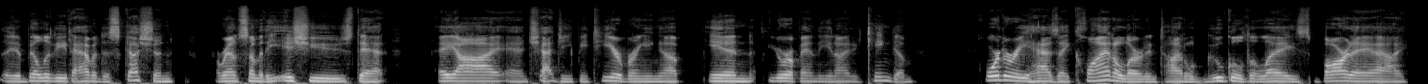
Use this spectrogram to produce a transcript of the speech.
the ability to have a discussion around some of the issues that AI and ChatGPT are bringing up in Europe and the United Kingdom. Cordery has a client alert entitled Google Delays Bard AI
